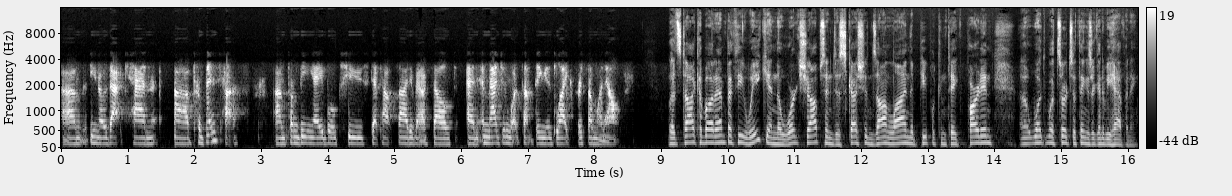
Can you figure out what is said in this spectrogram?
um, you know, that can uh, prevent us um, from being able to step outside of ourselves and imagine what something is like for someone else. Let's talk about Empathy Week and the workshops and discussions online that people can take part in. Uh, what, what sorts of things are going to be happening?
